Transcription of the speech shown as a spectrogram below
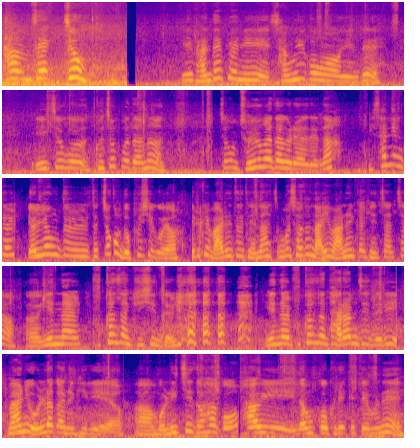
탐색 중! 이 반대편이 장미공원인데 이쪽은 그쪽보다는 조금 조용하다 그래야 되나? 산님들 연령들도 조금 높으시고요. 이렇게 말해도 되나? 뭐 저도 나이 많으니까 괜찮죠? 어, 옛날 북한산 귀신들, 옛날 북한산 다람쥐들이 많이 올라가는 길이에요. 어, 뭐 리치도 하고 바위 넘고 그랬기 때문에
